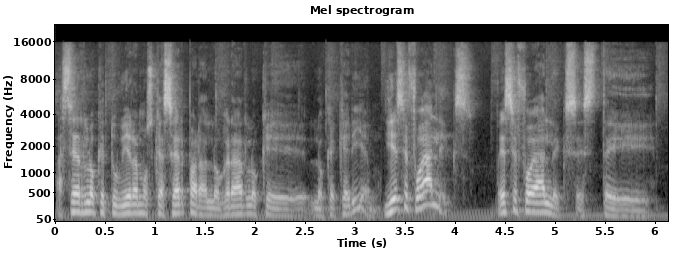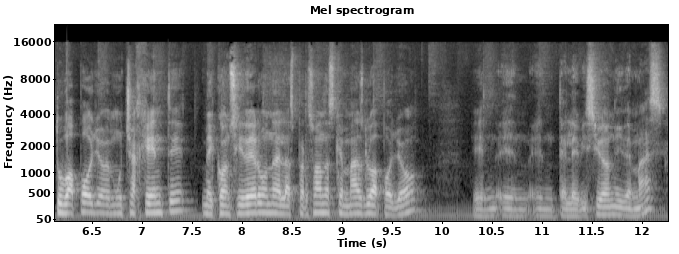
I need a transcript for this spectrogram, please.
hacer lo que tuviéramos que hacer para lograr lo que, lo que queríamos. Y ese fue Alex. Ese fue Alex. Este, tuvo apoyo de mucha gente. Me considero una de las personas que más lo apoyó en, televisión y demás.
